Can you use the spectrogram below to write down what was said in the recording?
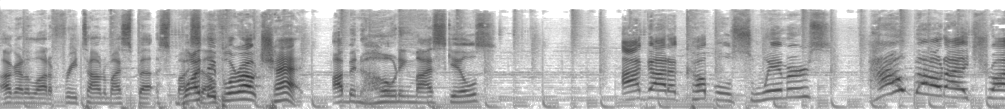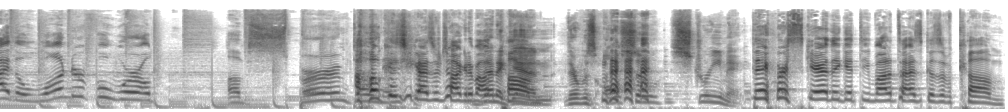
I got a lot of free time to my spe- myself. Why'd they blur out chat? I've been honing my skills. I got a couple swimmers. How about I try the wonderful world of sperm oh, donation? Oh, because you guys are talking about then cum. again, there was also streaming. They were scared they get demonetized because of cum.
